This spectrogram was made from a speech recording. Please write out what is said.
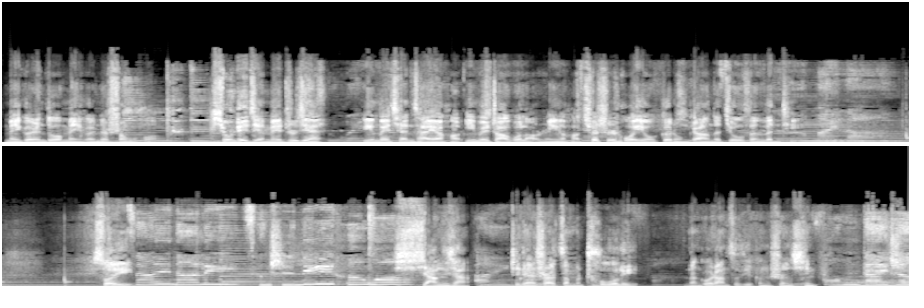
每个人都有每个人的生活。兄弟姐妹之间，因为钱财也好，因为照顾老人也好，确实会有各种各样的纠纷问题。所以，想想这件事儿怎么处理，能够让自己更顺心。风带着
